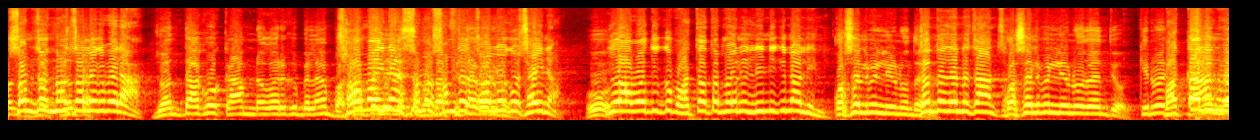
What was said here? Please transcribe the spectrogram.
संसद नचलेको बेला। जनताको काम नगरेको बेलामा छ महिनासम्म संसद चलेको। छैन। यो अवधिको भत्ता तपाईँले लिने कि नलिने? कसैले पनि लिनु हुँदैन जनता जान्न चाहन्छ। कसैले पनि लिनु हुँदैन त्यो। किनभने भत्ता लिनु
